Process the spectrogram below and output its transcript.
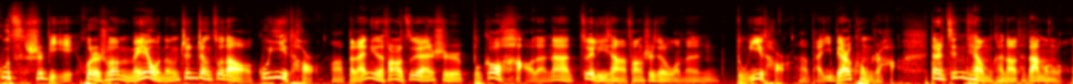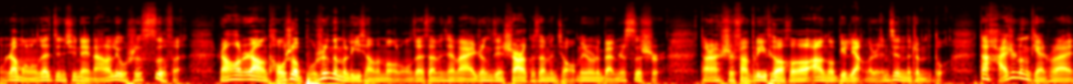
顾此失彼，或者说没有能真正做到顾一头啊。本来你的防守资源是不够好的，那最理想的方式就是我们赌一头啊，把一边控制好。但是今天我们看到他打猛龙，让猛龙在禁区内拿了六十四分，然后让投射不是那么理想的猛龙在三分线外扔进十二个三分球，命中率百分之四十。当然是范弗利特和阿诺比两个人进的这么多，但还是能点出来。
